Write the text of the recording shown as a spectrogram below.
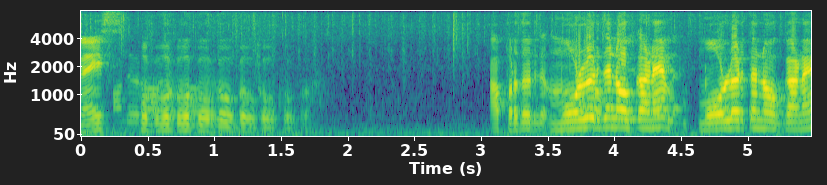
നൈസ് അപ്പുറത്തൊരു മുകളിലൊരുത്തൻ നോക്കാണേ. മുകളിലൊരുത്തൻ നോക്കാണേ.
